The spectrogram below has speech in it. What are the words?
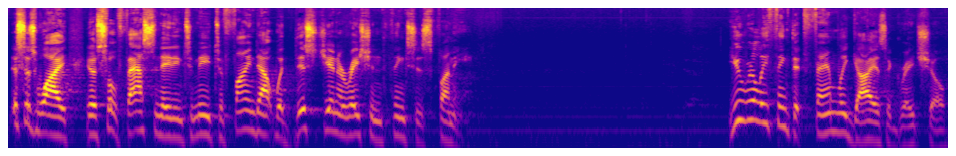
This is why you know, it's so fascinating to me to find out what this generation thinks is funny. You really think that Family Guy is a great show?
